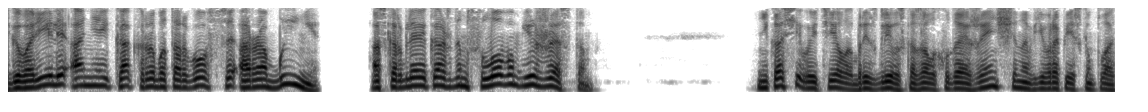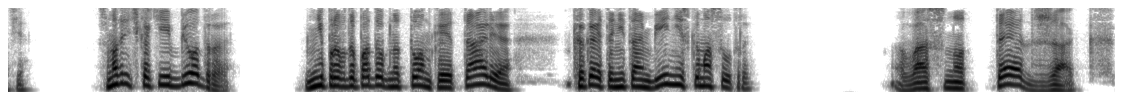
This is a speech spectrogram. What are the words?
говорили о ней, как работорговцы о рабыне, оскорбляя каждым словом и жестом. «Некрасивое тело», — брезгливо сказала худая женщина в европейском платье. «Смотрите, какие бедра! Неправдоподобно тонкая талия, какая-то нетамбини из Камасутры. Вас но Теджак,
